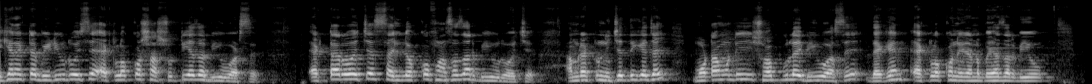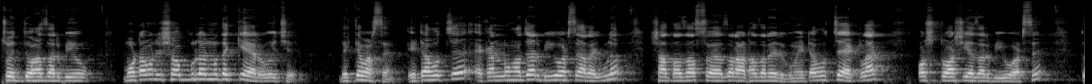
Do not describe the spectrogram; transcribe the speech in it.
এখানে একটা ভিডিও রয়েছে এক লক্ষ সাতষট্টি হাজার ভিউ আসছে। একটা রয়েছে চার লক্ষ পাঁচ হাজার ভিউ রয়েছে। আমরা একটু নিচের দিকে যাই। মোটামুটি সবগুলাই ভিউ আছে। দেখেন এক লক্ষ নিরানব্বই হাজার ভিউ চোদ্দ হাজার ভিউ মোটামুটি সবগুলোর মধ্যে কেয়ার রয়েছে। দেখতে পাচ্ছেন এটা হচ্ছে একান্ন হাজার ভিউ আসছে আর এগুলো সাত হাজার ছয় হাজার আট হাজার এরকম। এটা হচ্ছে এক লাখ অষ্টআশি হাজার ভিউ আসছে তো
